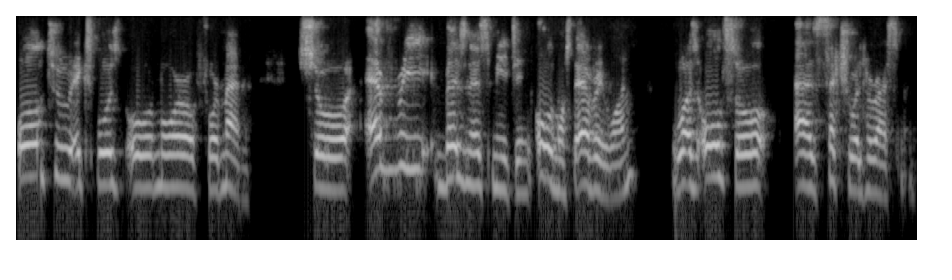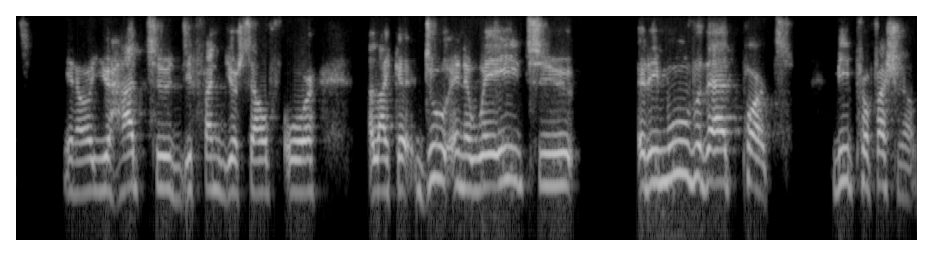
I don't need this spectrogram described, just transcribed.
all too exposed or more for men. So every business meeting, almost everyone, was also as sexual harassment. You know, you had to defend yourself or like uh, do in a way to remove that part, be professional.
